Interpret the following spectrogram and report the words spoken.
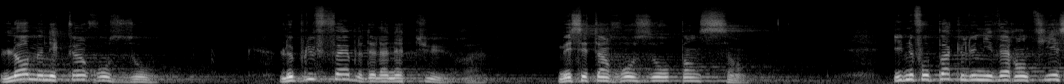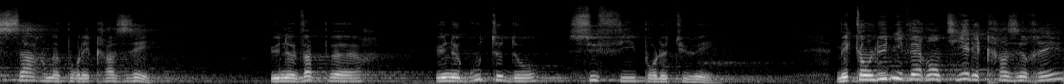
L'homme n'est qu'un roseau, le plus faible de la nature, mais c'est un roseau pensant. Il ne faut pas que l'univers entier s'arme pour l'écraser. Une vapeur, une goutte d'eau suffit pour le tuer. Mais quand l'univers entier l'écraserait,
